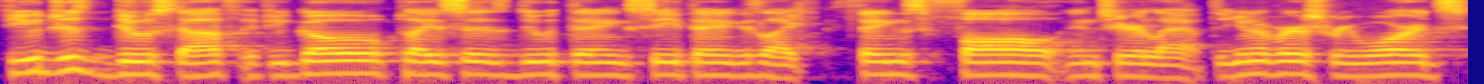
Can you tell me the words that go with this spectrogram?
If you just do stuff, if you go places, do things, see things, like things fall into your lap. The universe rewards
